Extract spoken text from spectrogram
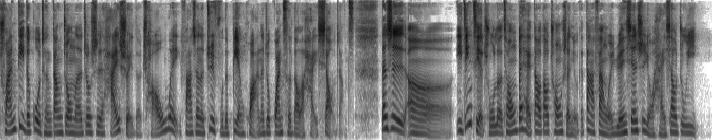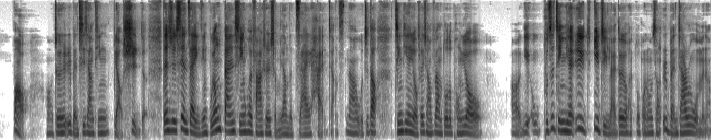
传递的过程当中呢，就是海水的潮位发生了巨幅的变化，那就观测到了海啸这样子。但是呃，已经解除了从北海道到冲绳有个大范围，原先是有海啸注意报哦，这是日本气象厅表示的。但是现在已经不用担心会发生什么样的灾害这样子。那我知道今天有非常非常多的朋友。呃，也不是今天一一直以来都有很多朋友从日本加入我们呢。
